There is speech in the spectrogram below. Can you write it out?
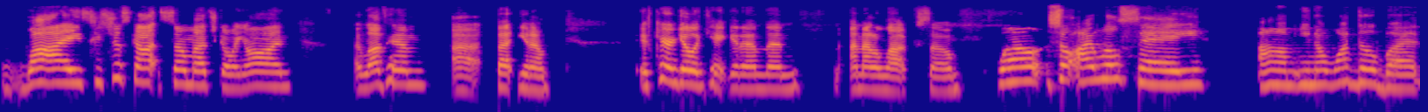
wise, he's just got so much going on. I love him, uh, but you know, if Karen Gillan can't get him, then I'm out of luck. So Well, so I will say, um, you know what though, but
